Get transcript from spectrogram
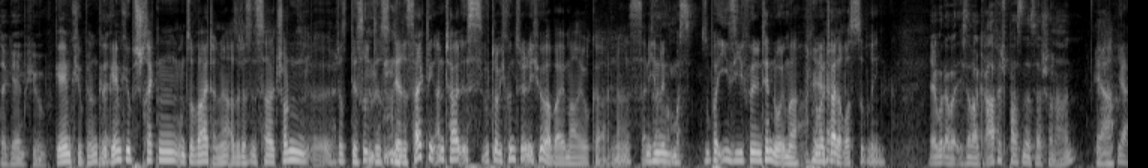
Der Gamecube. Gamecube, danke. Nee. Gamecube-Strecken und so weiter. Ne? Also das ist halt schon, äh, das, das, das, der Recycling-Anteil ist, wird, glaube ich, kontinuierlich höher bei Mario Kart. Ne? Das ist eigentlich Ja, eine- super easy für Nintendo immer, neue Teile rauszubringen. Ja gut, aber ich sag mal, grafisch passen das ja schon an. Ja, Ja.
